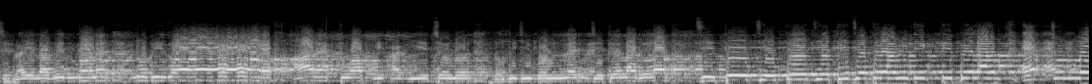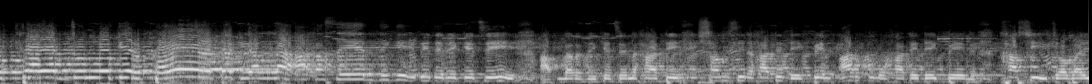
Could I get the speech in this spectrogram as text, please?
জিব্রাইল আমিন বলেন, নবী গো, আর একটু আপনি আগিয়ে চলুন। নবীজি বললেন, যেতে লাগলাম। যেতে যেতে যেতে যেতে আমি দেখতে পেলাম, একজন লোকটা একজন লোকের পাটাকে আল্লাহ আকাশের দিকে বেঁধে রেখেছে? আপনারা দেখেছেন হাটে, শামসির হাটে দেখবেন, আর কোন হাটে দেখবেন খাসি জবাই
